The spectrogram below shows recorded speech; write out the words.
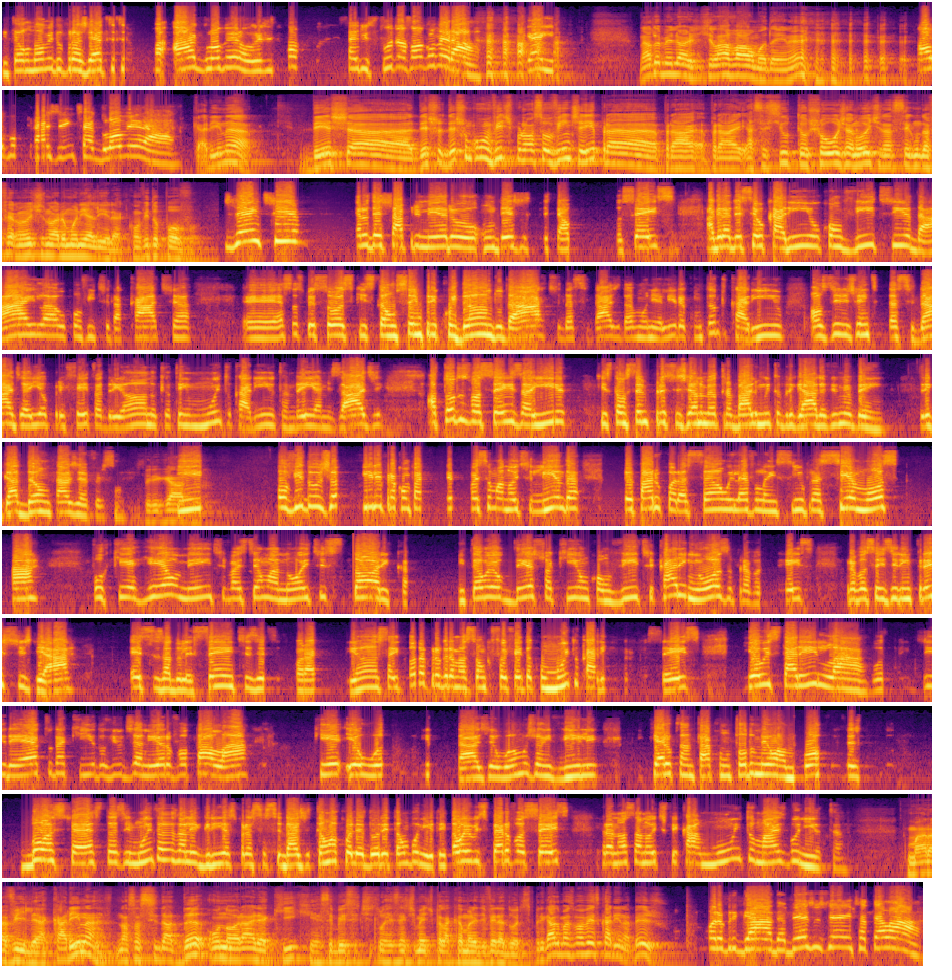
Então, o nome do projeto se chama Aglomerou. A gente sair do estúdio, nós vamos aglomerar. e aí? Nada melhor, a gente lava a alma daí, né? Algo pra gente aglomerar. Karina, deixa, deixa, deixa um convite pro nosso ouvinte aí para assistir o teu show hoje à noite, na segunda-feira à noite no Harmonia Lira. Convida o povo. Gente, quero deixar primeiro um beijo especial para vocês, agradecer o carinho, o convite da Ayla, o convite da Kátia, é, essas pessoas que estão sempre cuidando da arte da cidade, da Harmonia Lira, com tanto carinho, aos dirigentes da cidade, aí ao prefeito Adriano, que eu tenho muito carinho também e amizade, a todos vocês aí que estão sempre prestigiando o meu trabalho, muito obrigada, viu, meu bem? Obrigadão, tá, Jefferson? Obrigado. E convido o João para compartilhar, vai ser uma noite linda, prepare o coração e leve o lencinho para se emocionar, porque realmente vai ser uma noite histórica então eu deixo aqui um convite carinhoso para vocês, para vocês irem prestigiar esses adolescentes, esses corais de criança e toda a programação que foi feita com muito carinho para vocês. E eu estarei lá, vou estar direto daqui do Rio de Janeiro, vou estar lá, porque eu amo a cidade, eu amo Joinville e quero cantar com todo o meu amor, boas festas e muitas alegrias para essa cidade tão acolhedora e tão bonita. Então eu espero vocês para nossa noite ficar muito mais bonita. Maravilha. Karina, nossa cidadã honorária aqui, que recebeu esse título recentemente pela Câmara de Vereadores. Obrigado mais uma vez, Karina. Beijo. Obrigada. Beijo, gente. Até lá.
